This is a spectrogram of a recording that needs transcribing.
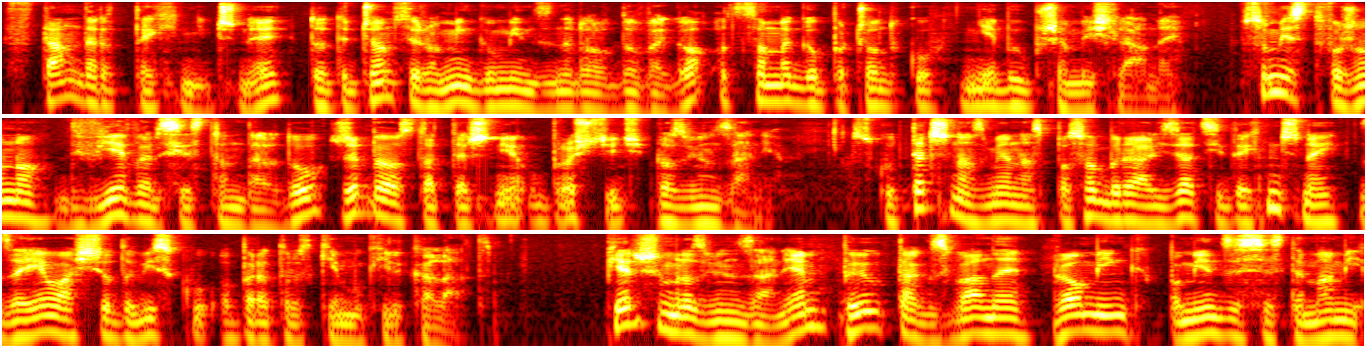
standard techniczny dotyczący roamingu międzynarodowego od samego początku nie był przemyślany. W sumie stworzono dwie wersje standardu, żeby ostatecznie uprościć rozwiązanie. Skuteczna zmiana sposobu realizacji technicznej zajęła środowisku operatorskiemu kilka lat. Pierwszym rozwiązaniem był tak zwany roaming pomiędzy systemami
